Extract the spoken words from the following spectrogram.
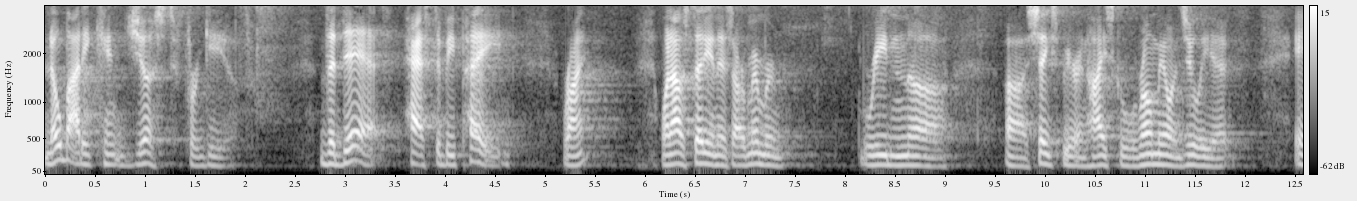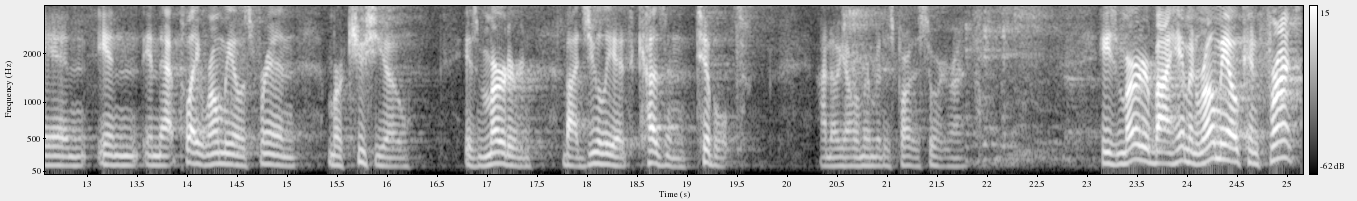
nobody can just forgive. The debt has to be paid right? When I was studying this, I remember reading uh, uh, Shakespeare in high school, Romeo and Juliet. And in, in that play, Romeo's friend Mercutio is murdered by Juliet's cousin Tybalt. I know y'all remember this part of the story, right? He's murdered by him, and Romeo confronts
